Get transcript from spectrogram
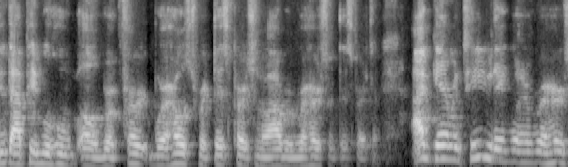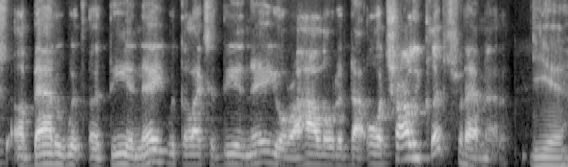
you got people who oh refer, rehearse with this person or I would rehearse with this person. I guarantee you they wouldn't rehearse a battle with a DNA with the likes of DNA or a Hollow Da or Charlie Clips for that matter. Yeah.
